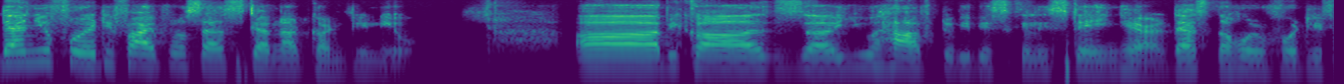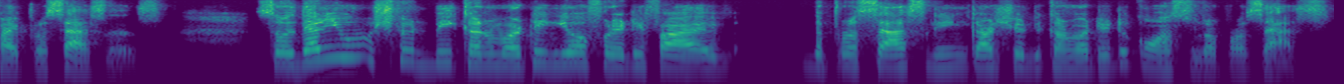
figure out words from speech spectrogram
then your 485 process cannot continue. Uh, because uh, you have to be basically staying here. That's the whole 485 processes. So then you should be converting your 485, the process green card should be converted to consular process.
